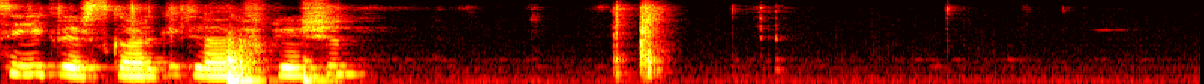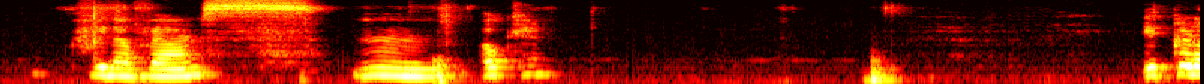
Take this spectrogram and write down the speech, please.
సీక్రెట్స్ గారికి clarification queen of wands okay ఇక్కడ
